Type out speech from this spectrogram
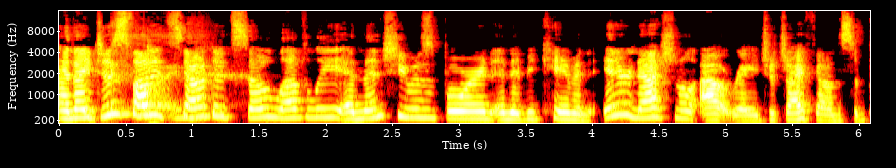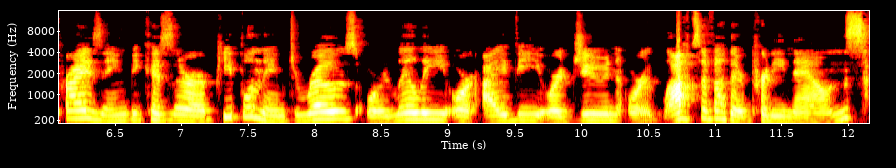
And I just It's thought it sounded so lovely. And then she was born, and it became an international outrage, which I found surprising because there are people named Rose or Lily or Ivy or June or lots of other pretty nouns.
